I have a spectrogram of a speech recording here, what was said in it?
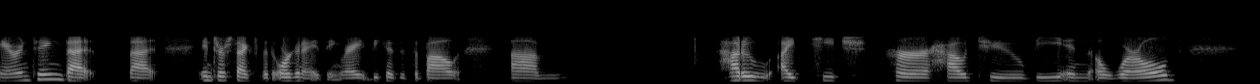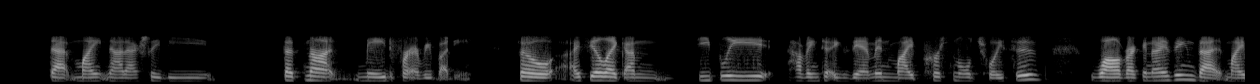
parenting that, that intersect with organizing, right? Because it's about, um, how do I teach her how to be in a world that might not actually be, that's not made for everybody so I feel like I'm deeply having to examine my personal choices while recognizing that my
